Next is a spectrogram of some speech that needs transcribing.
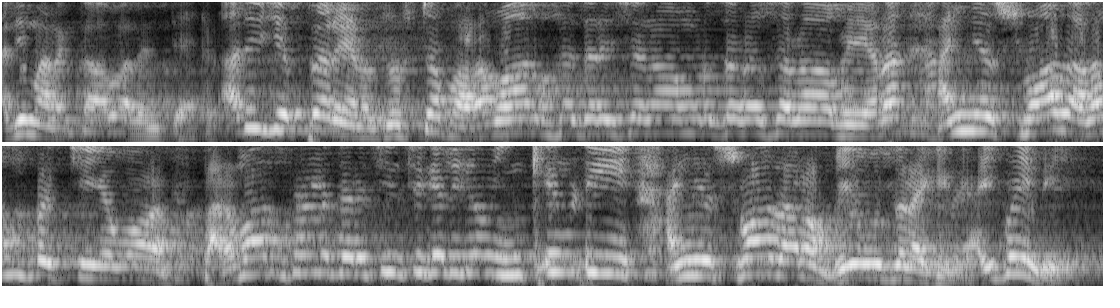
అది మనకు కావాలంతే అది చెప్పారు ఆయన దుష్ట పరమార్థ దర్శనామృత రసలాభేన అన్యస్వాద అలం ప్రత్యయవాన్. పరమార్థాన్ని దర్శించగలిగాం ఇంకేమిటి? అన్యస్వాదలం. ఏ వద్దు నాకు అయిపోయింది.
